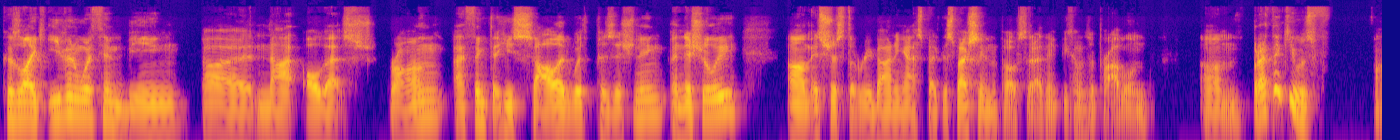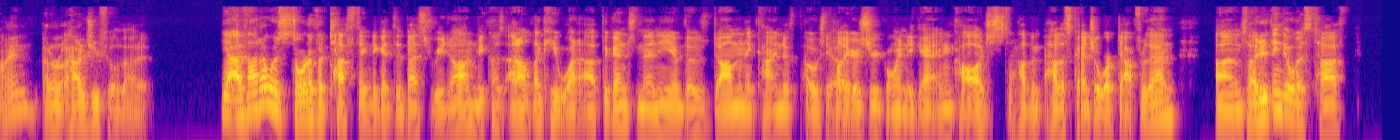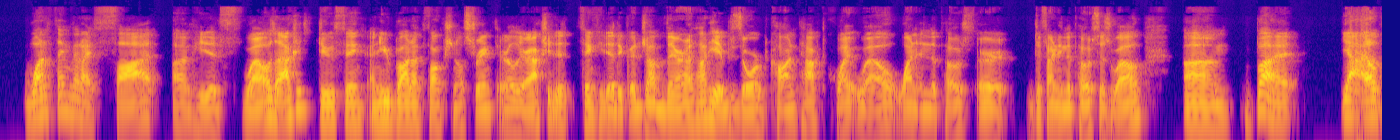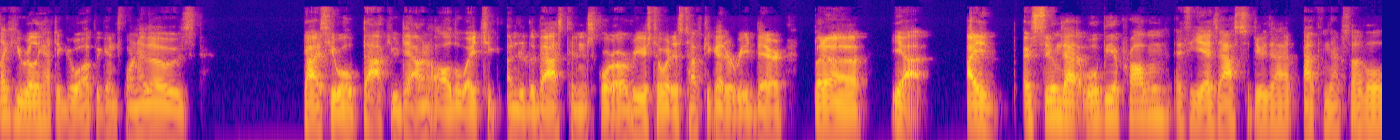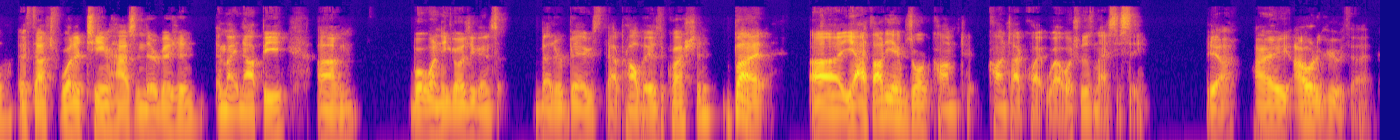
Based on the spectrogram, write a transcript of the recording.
because like even with him being uh not all that strong, I think that he's solid with positioning initially. Um, it's just the rebounding aspect, especially in the post, that I think becomes a problem. Um, but I think he was fine. I don't know. How did you feel about it? Yeah, I thought it was sort of a tough thing to get the best read on because I don't think he went up against many of those dominant kind of post Yeah. players you're going to get in college, just how the how the schedule worked out for them. Um, so I do think it was tough. One thing that I thought um he did well is I actually do think, and you brought up functional strength earlier. I actually did think he did a good job there, and I thought he absorbed contact quite well when in the post or defending the post as well. Um, but yeah, I don't think he really had to go up against one of those guys who will back you down all the way to under the basket and score over you. So it is tough to get a read there. But uh yeah, I assume that will be a problem if he is asked to do that at the next level. If that's what a team has in their vision, it might not be. Um, but when he goes against better bigs, that probably is a question. But uh yeah, I thought he absorbed con- contact quite well, which was nice to see. Yeah, I I would agree with that.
